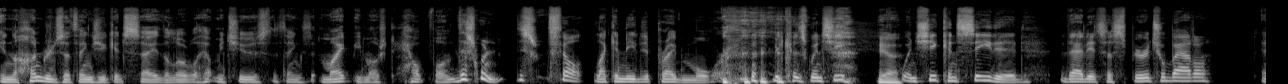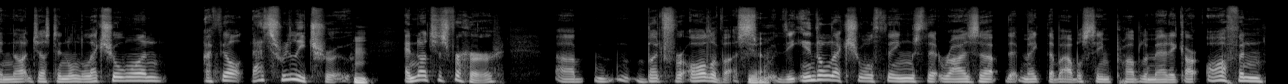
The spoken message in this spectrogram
in the hundreds of things you could say, the Lord will help me choose the things that might be most helpful. And this one, this one felt like I needed to pray more because when she, yeah. when she conceded that it's a spiritual battle and not just an intellectual one, I felt that's really true, hmm. and not just for her, uh, but for all of us. Yeah. The intellectual things that rise up that make the Bible seem problematic are often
